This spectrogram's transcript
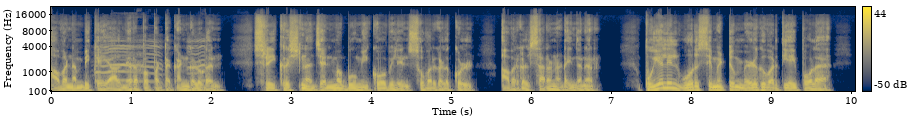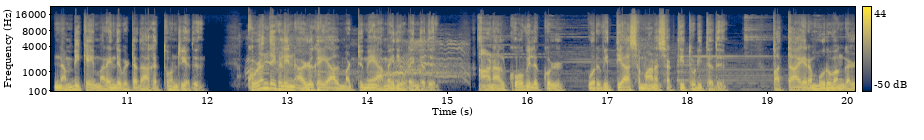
அவநம்பிக்கையால் நிரப்பப்பட்ட கண்களுடன் ஸ்ரீ கிருஷ்ண ஜென்மபூமி கோவிலின் சுவர்களுக்குள் அவர்கள் சரணடைந்தனர். புயலில் ஒரு சிமிட்டும் மெழுகுவர்த்தியைப் போல நம்பிக்கை மறைந்து விட்டதாக தோன்றியது. குழந்தைகளின் அழுகையால் மட்டுமே அமைதி உடைந்தது. ஆனால் கோவிலுக்குள் ஒரு வித்தியாசமான சக்தி துடித்தது. பத்தாயிரம் உருவங்கள்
